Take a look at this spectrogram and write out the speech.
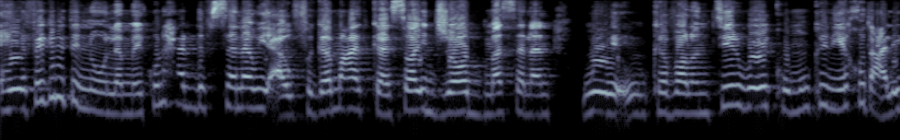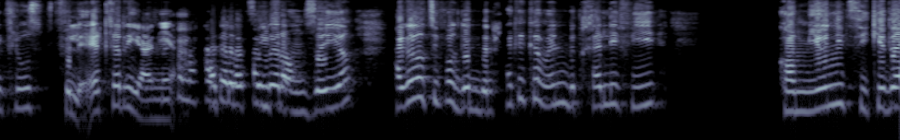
هي فكرة إنه لما يكون حد في ثانوي أو في جامعة ك side job مثلا وك volunteer work وممكن ياخد عليه فلوس في الآخر يعني حاجة لطيفة. رمزية حاجة لطيفة جدا حاجة كمان بتخلي فيه community كده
